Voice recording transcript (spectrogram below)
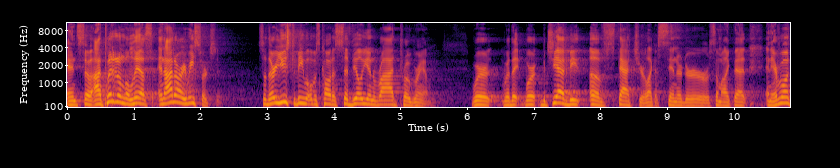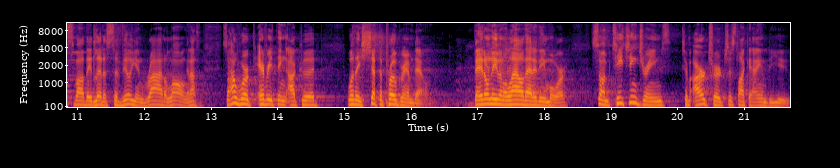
And so I put it on the list and I'd already researched it. So there used to be what was called a civilian ride program. Where, where they were, but you had to be of stature, like a senator or something like that. And every once in a while, they'd let a civilian ride along. And I, so I worked everything I could. Well, they shut the program down. They don't even allow that anymore. So I'm teaching dreams to our church just like I am to you.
